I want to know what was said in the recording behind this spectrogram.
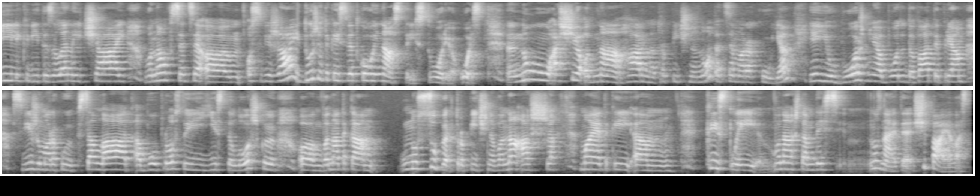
білі квіти, зелений чай, воно все це е, освіжає і дуже такий святковий настрій створює. Ось. Е, Ну, а ще одна гарна тропічна нота це маракуя. Я її обожнюю або додавати прям свіжу маракую в салат, або просто її їсти ложкою. Вона така. Ну, супер тропічна, вона аж має такий ем, кислий, вона аж там десь, ну знаєте, щіпає вас.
